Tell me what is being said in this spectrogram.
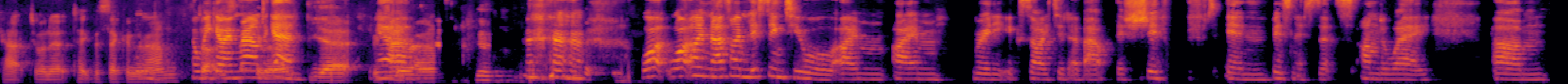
Kat, do you want to take the second round? Are we going round again? Yeah. Yeah. what what I'm as I'm listening to you all, I'm I'm really excited about this shift in business that's underway. Um,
